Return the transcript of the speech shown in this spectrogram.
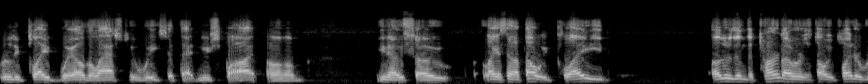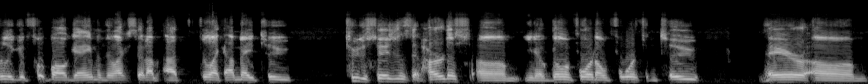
really played well the last two weeks at that new spot. Um, you know, so like I said, I thought we played other than the turnovers, I thought we played a really good football game. And then, like I said, I, I feel like I made two two decisions that hurt us. Um, you know, going forward on fourth and two, there, um,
